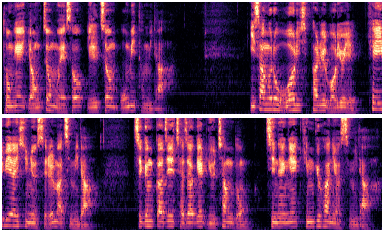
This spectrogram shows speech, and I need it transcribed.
동해 0.5에서 1.5m입니다. 이상으로 5월 28일 월요일 KBIC 뉴스를 마칩니다. 지금까지 제작의 류창동, 진행의 김규환이었습니다.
